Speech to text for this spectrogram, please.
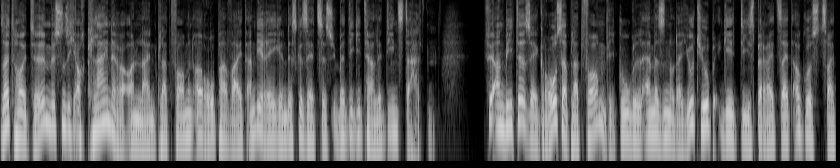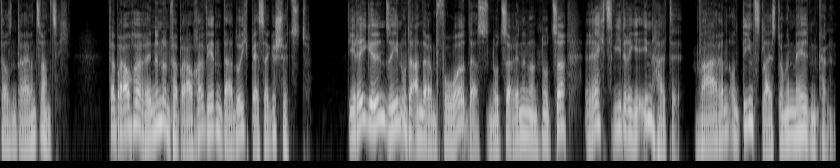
Seit heute müssen sich auch kleinere Online-Plattformen europaweit an die Regeln des Gesetzes über digitale Dienste halten. Für Anbieter sehr großer Plattformen wie Google, Amazon oder YouTube gilt dies bereits seit August 2023. Verbraucherinnen und Verbraucher werden dadurch besser geschützt. Die Regeln sehen unter anderem vor, dass Nutzerinnen und Nutzer rechtswidrige Inhalte, Waren und Dienstleistungen melden können.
